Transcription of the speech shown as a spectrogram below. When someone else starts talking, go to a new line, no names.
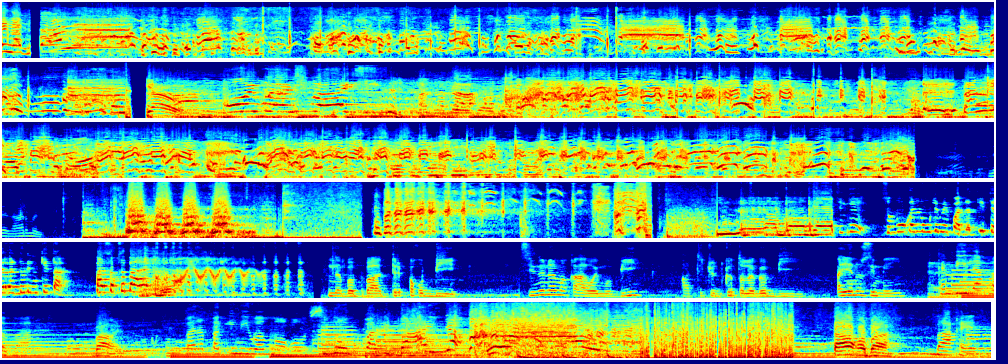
எங்க
Sige, subukan mong lumipad at titirado rin kita. Pasok sa bahay.
Nababad trip ako, B. Sino naman kaaway mo, B? Attitude ka talaga, B. Ayan o si May.
Kandila ka ba?
Bakit?
Para pag iniwan mo ko, sinumpa ni bahay niya!
Tao ka ba?
Bakit?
